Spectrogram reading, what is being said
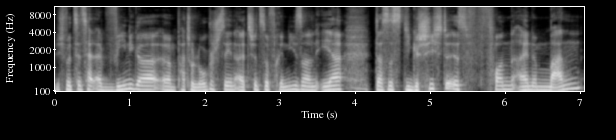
ich würde es jetzt halt weniger ähm, pathologisch sehen als Schizophrenie, sondern eher, dass es die Geschichte ist von einem Mann,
